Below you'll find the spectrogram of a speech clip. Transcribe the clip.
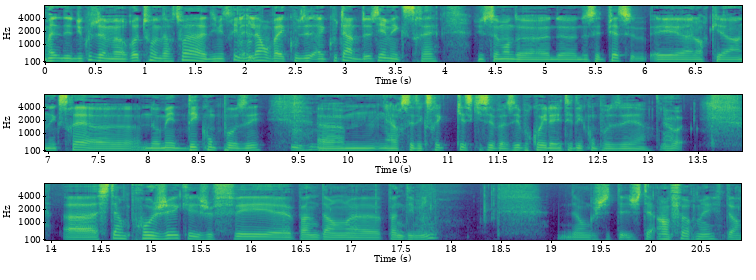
du coup, je me retourne vers toi, Dimitri. Mhm. Là, on va écouter, un deuxième extrait justement de, de, de cette pièce, et alors qu'il y a un extrait euh, nommé Décomposé. Mhm. Euh, alors cet extrait, qu'est-ce qui s'est passé? Pourquoi il a été décomposé Ouais. Euh, C'était un projet que je fais pendant la pandémie. Donc j'étais enfermé dans,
